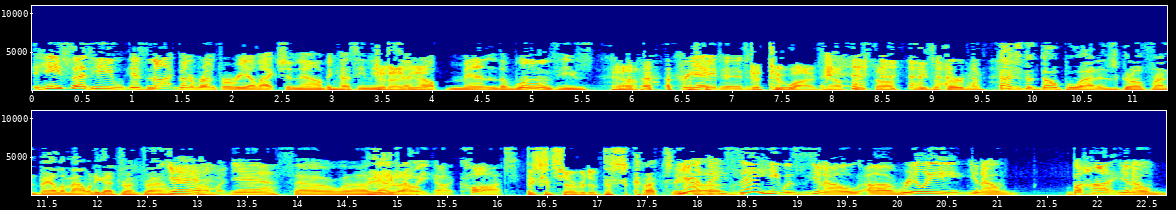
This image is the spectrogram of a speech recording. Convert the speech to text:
He said he is not going to run for re-election now because he needs Good to idea. help mend the wounds he's Yeah. created. He's got two wives now pissed off. He's a third one. That's the dope who had his girlfriend bail him out when he got drunk driving. Yeah, Oh, my God. yeah. So uh, that's it how he got caught. Big conservative. Disgusting. Yeah, they say he was, you know, uh, really, you know, behind, you know,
